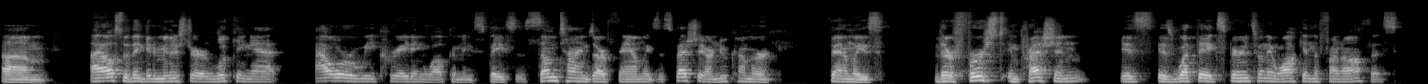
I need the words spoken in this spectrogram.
Um, I also think an administrator looking at how are we creating welcoming spaces? Sometimes our families, especially our newcomer families, their first impression is is what they experience when they walk in the front office.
